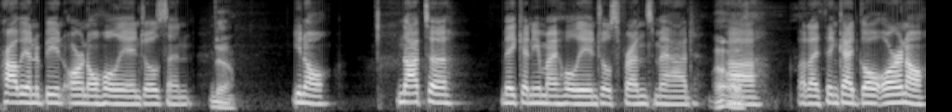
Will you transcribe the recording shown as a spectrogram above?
probably end up being Orono Holy Angels. And, yeah. you know, not to make any of my Holy Angels friends mad, uh, but I think I'd go Orono.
